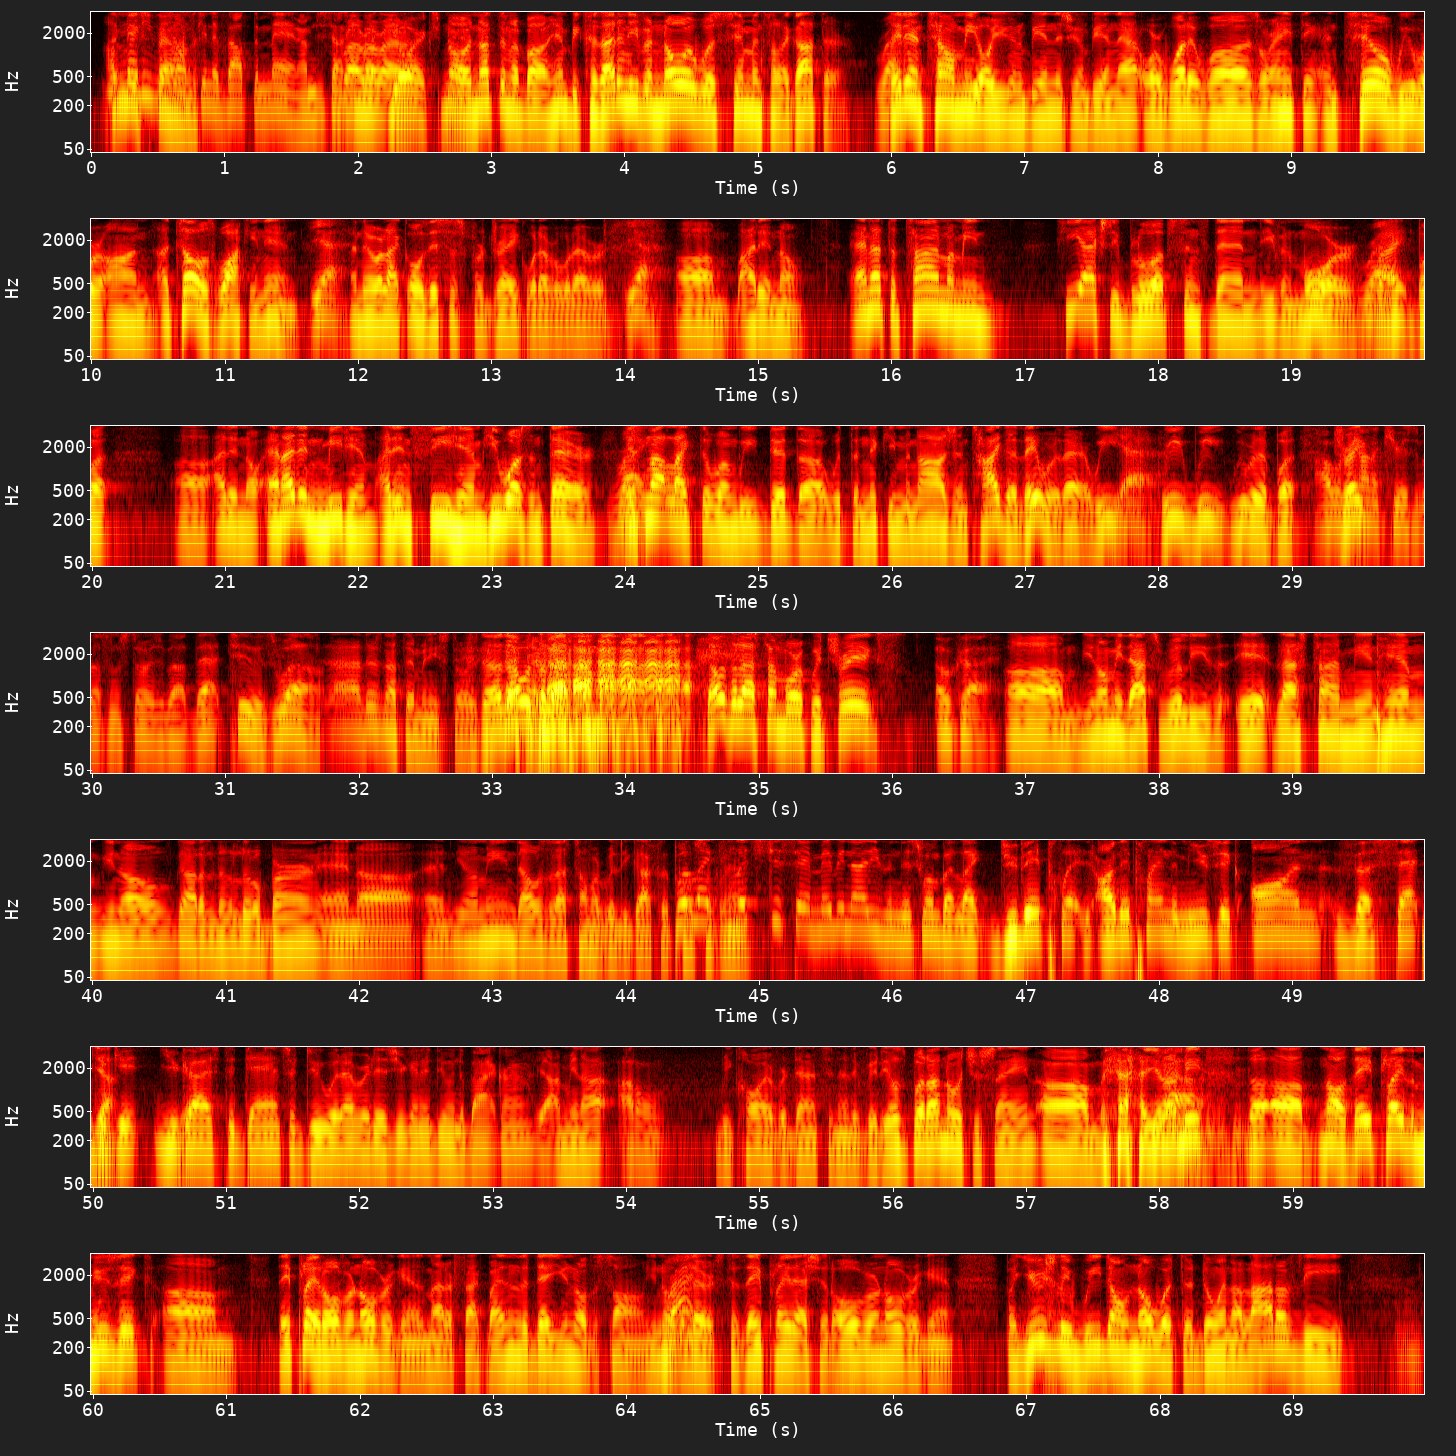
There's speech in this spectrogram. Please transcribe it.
let I'm me not even asking about the man. I'm just asking Right, about right, your right. experience. No, nothing about him because I didn't even know it was him until I got there. Right. They didn't tell me, "Oh, you're going to be in this, you're going to be in that," or what it was, or anything until we were on. Until I was walking in. Yeah. And they were like, "Oh, this is for Drake, whatever, whatever." Yeah. Um, I didn't know, and at the time, I mean, he actually blew up since then even more, Right. right? But uh, I didn't know, and I didn't meet him. I didn't see him. He wasn't there. Right. It's not like the when we did the with the Nicki Minaj and Tyga, they were there. We Yeah. we we we were there, but I was kind of curious about some stories about that too, as well. Uh, there's not that many stories. That, that was the last time. that was the last time I worked with Triggs. Okay. Um, you know what I mean? That's really the, it. Last time me and him, you know, got a little, little burn, and uh, and you know what I mean. That was the last time I really got to. But post like, up with him. let's just say maybe not even this one, but like, do they play? Are they playing the music on the set to Yeah. get you Yeah. guys to dance or do whatever it is you're gonna do in the background? Yeah, I mean, I, I don't recall ever dancing in any videos, but I know what you're saying. Um, you know what I mean? The uh, no, they play the music. Um, they play it over and over again. As a matter of fact, by the end of the day, you know the song, you know Right. the lyrics because they play that shit over and over again. But usually, we don't know what they're doing. A lot of the,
